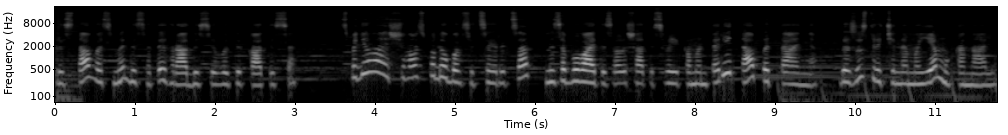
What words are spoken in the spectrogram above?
при 180 градусів випікатися. Сподіваюсь, що вам сподобався цей рецепт. Не забувайте залишати свої коментарі та питання. До зустрічі на моєму каналі.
